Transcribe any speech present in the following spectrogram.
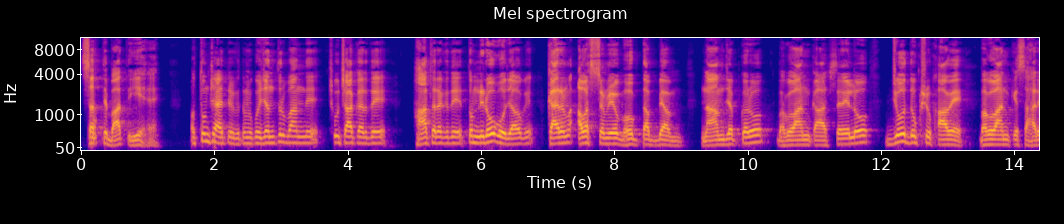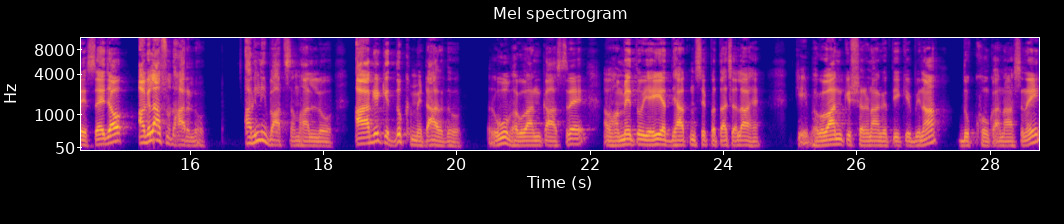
सत्य बात यह है। और तुम चाहते हो कि तुम्हें कोई जंतु बाँध दे, छूछा कर दे, हाथ रख दे, तुम निरोग हो जाओगे। कर्म अवश्य में भोगतव्यम नाम जप करो, भगवान का आश्रय लो। जो दुख सुखावे, भगवान के सहारे सह जाओ, अगला सुधार लो। अगली बात संभाल लो, आगे के दुख मिटा दो। वो भगवान का आश्रय। अब हमें तो यही अध्यात्म से पता चला है कि भगवान की शरणागति के बिना दुखों का नाश नहीं।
